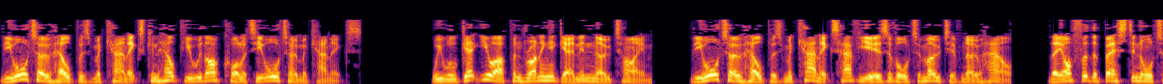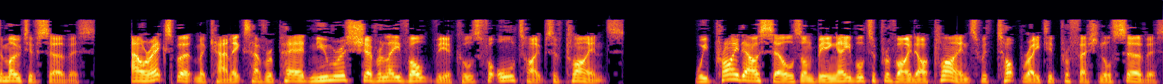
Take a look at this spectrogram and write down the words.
The Auto Helpers mechanics can help you with our quality auto mechanics. We will get you up and running again in no time. The Auto Helpers mechanics have years of automotive know-how. They offer the best in automotive service. Our expert mechanics have repaired numerous Chevrolet Volt vehicles for all types of clients. We pride ourselves on being able to provide our clients with top-rated professional service.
